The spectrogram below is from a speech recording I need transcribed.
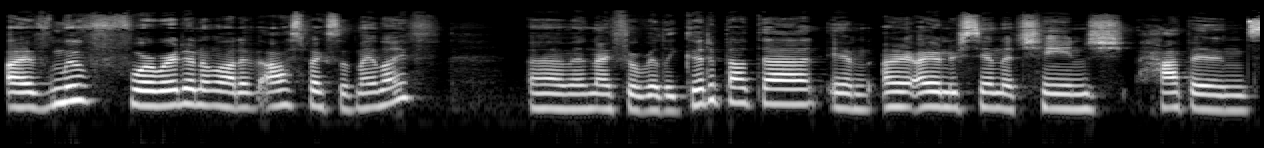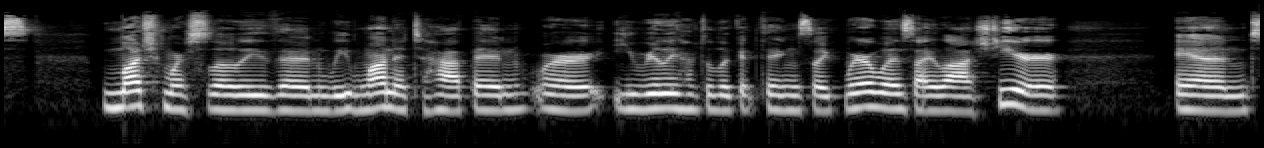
I've moved forward in a lot of aspects of my life. Um, and I feel really good about that. And I, I understand that change happens much more slowly than we want it to happen, where you really have to look at things like where was I last year and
